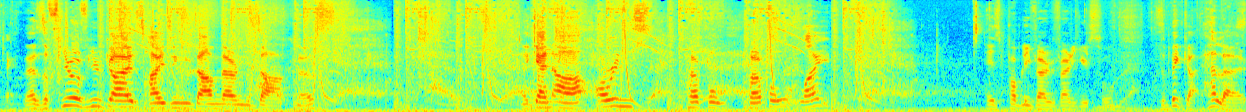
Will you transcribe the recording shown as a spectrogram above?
Okay, there's a few of you guys hiding down there in the darkness. Again, our orange, purple, purple light is probably very, very useful. The big guy. Hello.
